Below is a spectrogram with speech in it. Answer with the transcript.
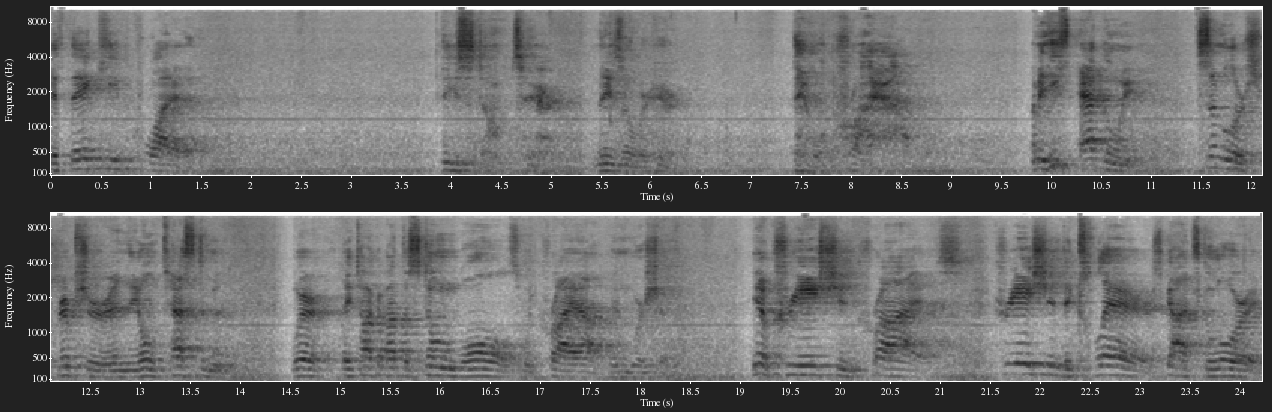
if they keep quiet, these stones here, these over here, they will cry out. I mean, he's echoing similar scripture in the Old Testament where they talk about the stone walls would cry out in worship. You know, creation cries, creation declares God's glory.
